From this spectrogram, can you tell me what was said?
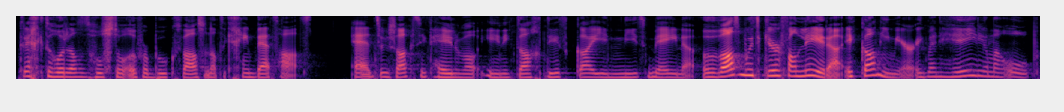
Kreeg ik te horen dat het hostel overboekt was en dat ik geen bed had. En toen zakte ik helemaal in. Ik dacht, dit kan je niet menen. Wat moet ik ervan leren? Ik kan niet meer. Ik ben helemaal op.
